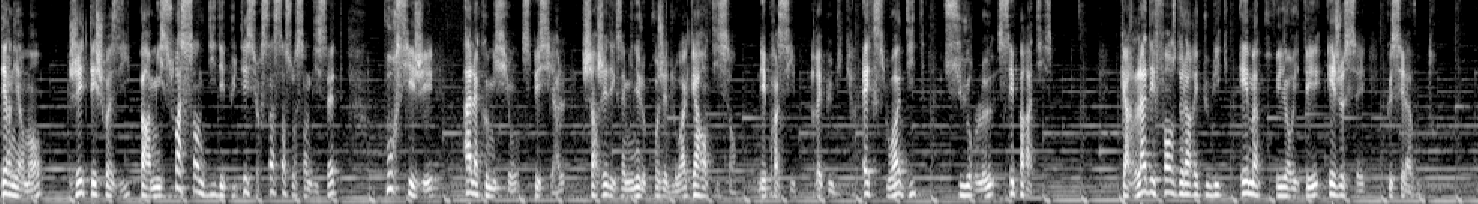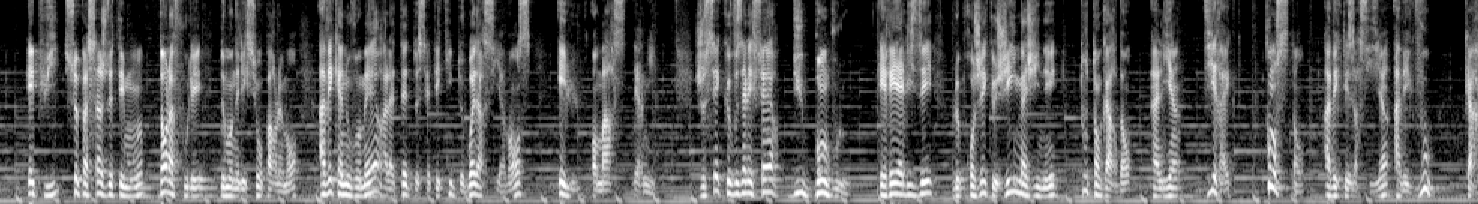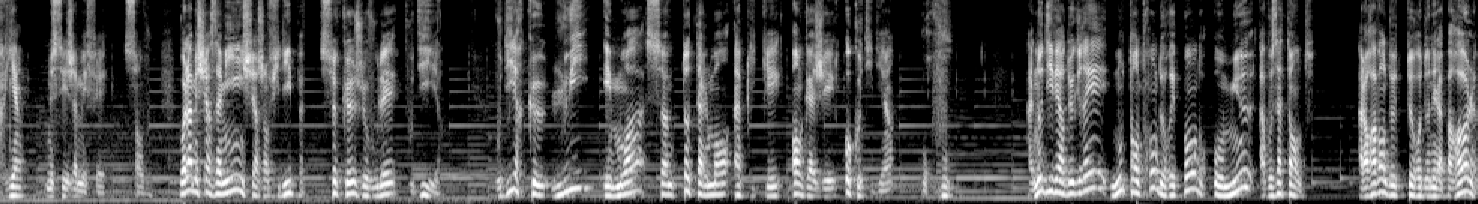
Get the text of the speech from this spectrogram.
dernièrement, j'ai été choisi parmi 70 députés sur 577 pour siéger à la commission spéciale chargée d'examiner le projet de loi garantissant les principes républicains, ex-loi dite sur le séparatisme. Car la défense de la République est ma priorité et je sais que c'est la vôtre. Et puis, ce passage de témoin dans la foulée de mon élection au Parlement, avec un nouveau maire à la tête de cette équipe de Bois d'Arcy Avance, élu en mars dernier. Je sais que vous allez faire du bon boulot et réaliser le projet que j'ai imaginé tout en gardant un lien direct, constant avec les Arcisiens, avec vous, car rien ne s'est jamais fait sans vous. Voilà mes chers amis, cher Jean-Philippe, ce que je voulais vous dire. Vous dire que lui et moi sommes totalement impliqués, engagés au quotidien pour vous. À nos divers degrés, nous tenterons de répondre au mieux à vos attentes. Alors avant de te redonner la parole,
